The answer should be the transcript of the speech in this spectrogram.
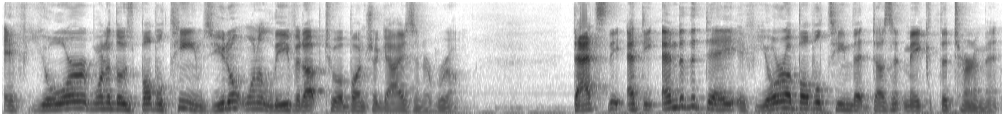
if you're one of those bubble teams, you don't want to leave it up to a bunch of guys in a room. That's the at the end of the day, if you're a bubble team that doesn't make the tournament,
